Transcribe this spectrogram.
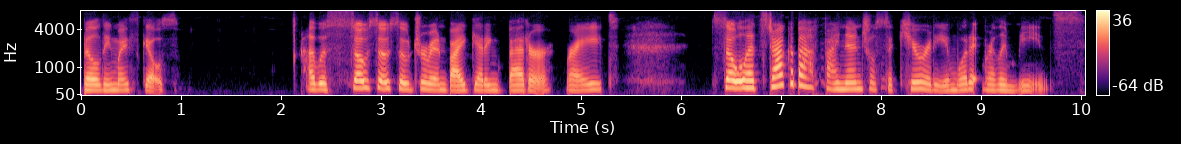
building my skills. I was so, so, so driven by getting better, right? So let's talk about financial security and what it really means.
